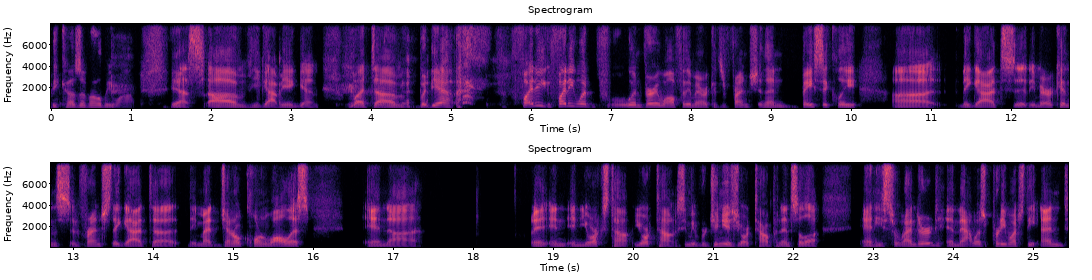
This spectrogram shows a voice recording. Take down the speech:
because of Obi-Wan. Yes. Um he got me again. But um but yeah, fighting fighting went went very well for the Americans and French and then basically uh they got uh, the Americans and French they got uh they met General Cornwallis in uh in in Yorktown, Yorktown, excuse me, Virginia's Yorktown Peninsula, and he surrendered, and that was pretty much the end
